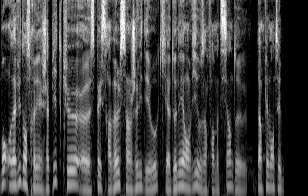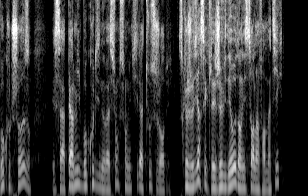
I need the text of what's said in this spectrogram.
Bon, on a vu dans ce premier chapitre que euh, Space Travel, c'est un jeu vidéo qui a donné envie aux informaticiens d'implémenter beaucoup de choses et ça a permis beaucoup d'innovations qui sont utiles à tous aujourd'hui. Ce que je veux dire, c'est que les jeux vidéo dans l'histoire de l'informatique,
